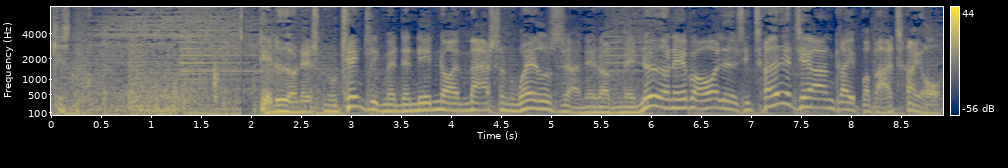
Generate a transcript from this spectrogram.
Kirsten. Det lyder næsten utænkeligt, men den 19-årige Mason Wells er netop med nød og næppe overlevet sit tredje terrorangreb på bare tre år.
